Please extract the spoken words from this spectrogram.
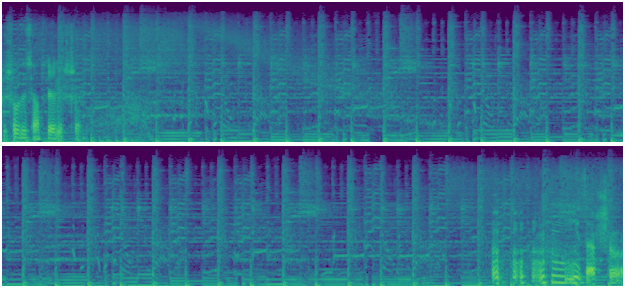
Пішов десятка или що? Ні за що.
